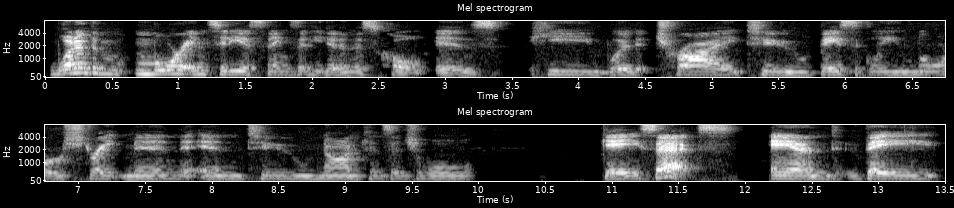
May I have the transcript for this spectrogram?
one of the more insidious things that he did in this cult is he would try to basically lure straight men into non consensual gay sex and they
